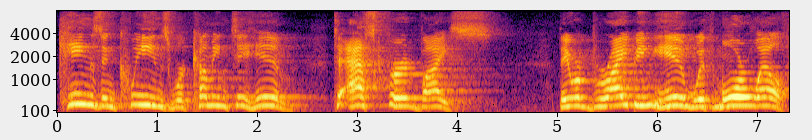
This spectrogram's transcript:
Kings and queens were coming to him to ask for advice. They were bribing him with more wealth.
